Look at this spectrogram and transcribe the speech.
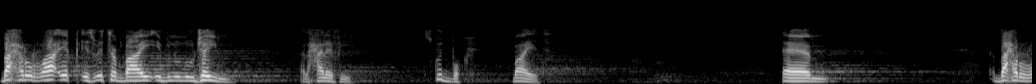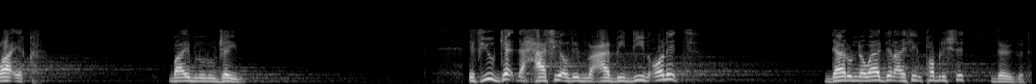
Bahr al-Ra'iq is written by Ibn Nujaym al-Hanafi. It's a good book. Buy it. Bahr al-Ra'iq by Ibn Nujaym. If you get the Hashiyah of Ibn Abidin on it, Darul Nawadir, I think, published it. Very good.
